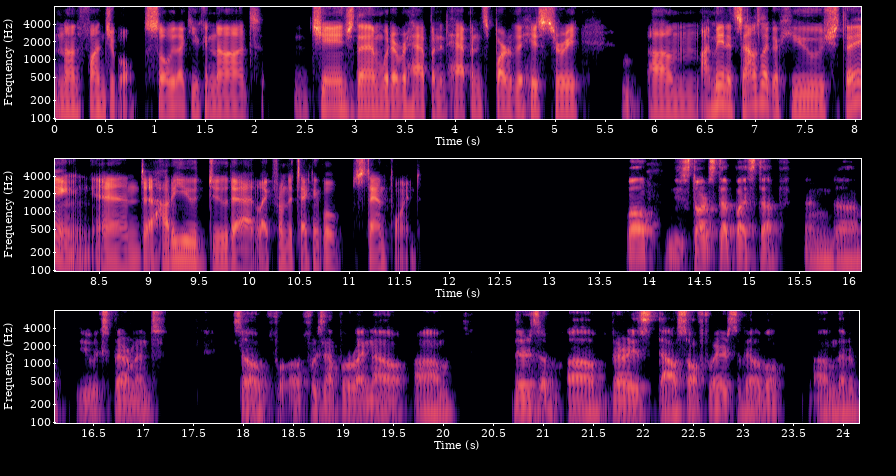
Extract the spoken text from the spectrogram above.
non fungible. So like you cannot change them. Whatever happened, it happened. It's part of the history. Mm. Um, I mean, it sounds like a huge thing. And how do you do that, like from the technical standpoint? Well, you start step by step and uh, you experiment. So, for, for example, right now, um, there's a, uh, various DAO softwares available um, that are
